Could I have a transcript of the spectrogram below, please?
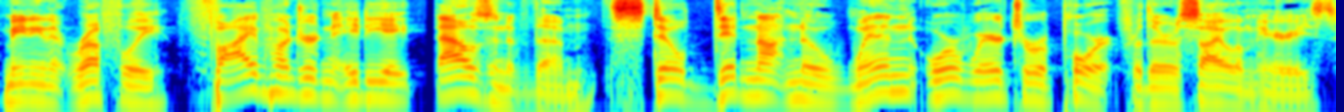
meaning that roughly 588,000 of them still did not know when or where to report for their asylum hearings.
